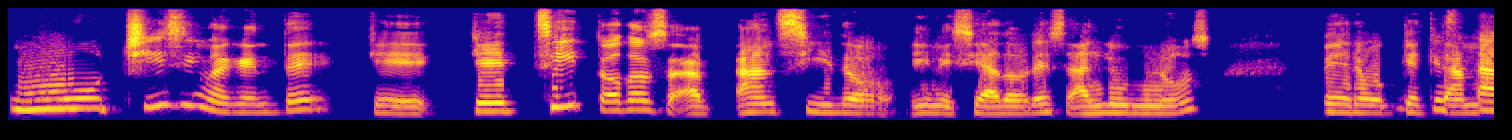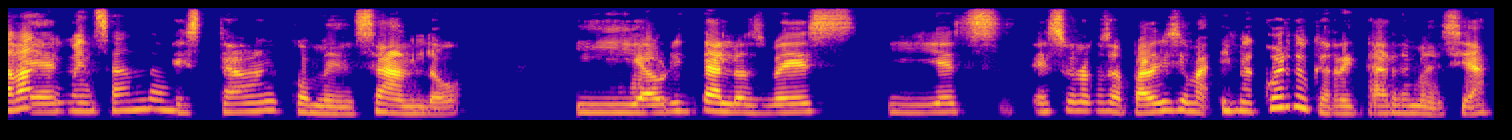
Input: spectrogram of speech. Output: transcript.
muchísima gente que, que sí, todos han sido iniciadores, alumnos, pero que, también estaban comenzando. Estaban comenzando y ahorita los ves y es, es una cosa padrísima. Y me acuerdo que Ricardo me decía,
